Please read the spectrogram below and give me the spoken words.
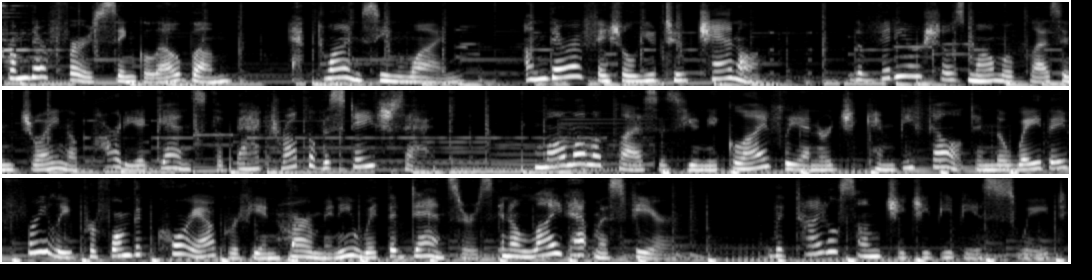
from their first single album, Act 1 Scene 1, on their official YouTube channel. The video shows Mamamoo Plus enjoying a party against the backdrop of a stage set. Mamamoo Plus's unique lively energy can be felt in the way they freely perform the choreography in harmony with the dancers in a light atmosphere. The title song GGBB is sweet,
